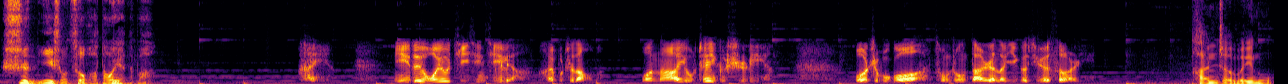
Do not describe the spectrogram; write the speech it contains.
是你一手策划导演的吧？”“哎呀，你对我有几斤几两还不知道吗？我哪有这个实力啊？我只不过从中担任了一个角色而已。”谭震微怒，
